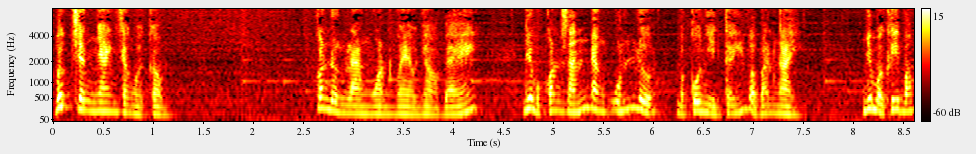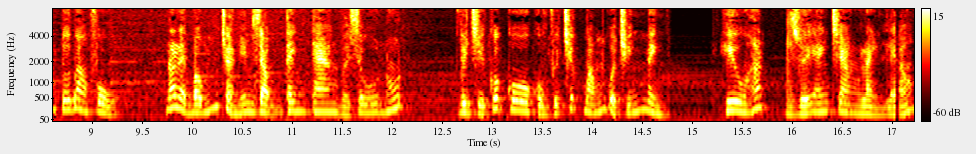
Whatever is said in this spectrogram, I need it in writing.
Bước chân nhanh ra ngoài cổng. Con đường làng ngoằn ngoèo nhỏ bé như một con rắn đang uốn lượn mà cô nhìn thấy vào ban ngày. Nhưng mà khi bóng tối bao phủ, Nó lại bỗng trở nên rộng thanh thang và sâu hôn hút. Vì chỉ có cô cùng với chiếc bóng của chính mình, Hiu hắt dưới ánh trăng lạnh lẽo.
